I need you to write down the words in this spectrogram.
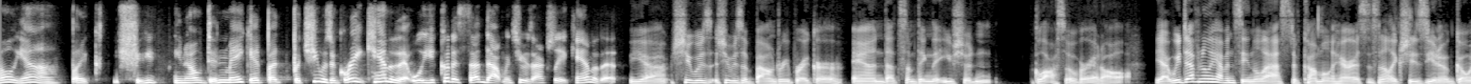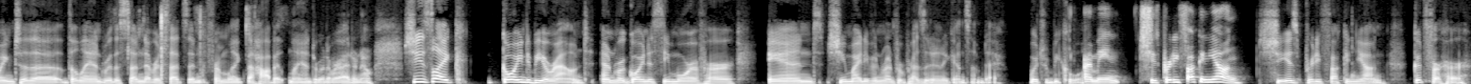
oh yeah, like she, you know, didn't make it, but but she was a great candidate. Well, you could have said that when she was actually a candidate. Yeah, she was she was a boundary breaker, and that's something that you shouldn't gloss over at all. Yeah, we definitely haven't seen the last of Kamala Harris. It's not like she's you know going to the the land where the sun never sets in from like the Hobbit land or whatever. I don't know. She's like going to be around, and we're going to see more of her, and she might even run for president again someday, which would be cool. I mean, she's pretty fucking young. She is pretty fucking young. Good for her.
